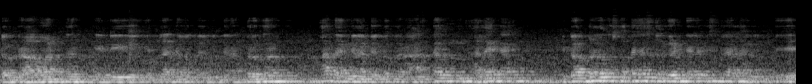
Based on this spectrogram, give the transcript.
डॉक्टर आव्हाडकर यांनी घेतला. त्याबद्दल मी त्यांना खरोखर हा धन्यवाद देतो. कारण आजकाल झालंय काय? की डॉक्टर लोक स्वतःच्या संघटनेला विसरायला लागले म्हणजे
